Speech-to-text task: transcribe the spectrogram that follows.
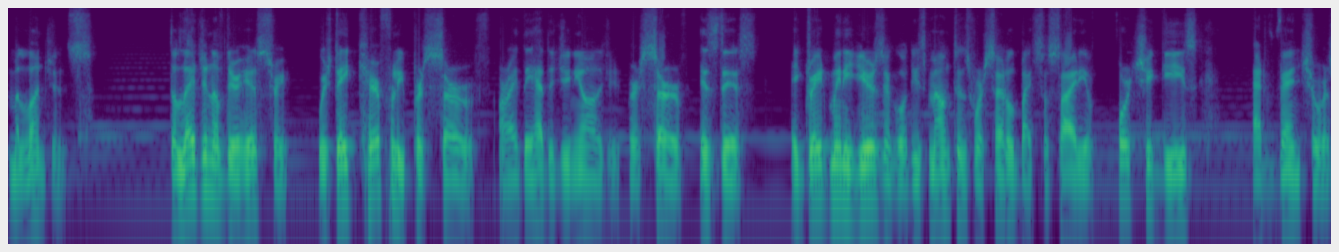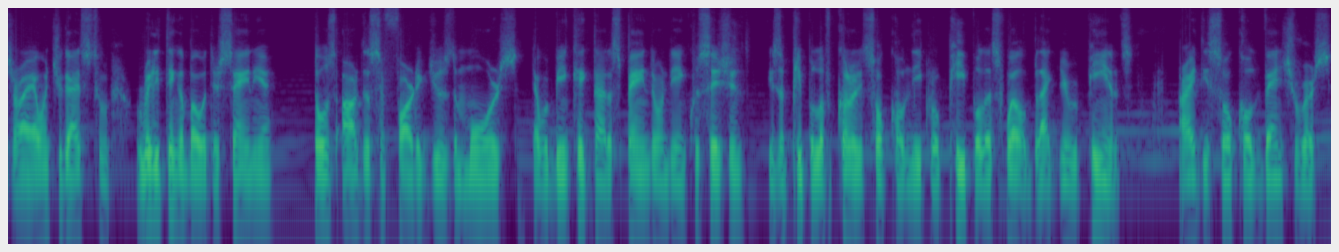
Melungeons. The legend of their history, which they carefully preserve, all right, they had the genealogy, preserve, is this. A great many years ago, these mountains were settled by society of Portuguese adventurers. All right, I want you guys to really think about what they're saying here. Those are the Sephardic Jews, the Moors that were being kicked out of Spain during the Inquisition. These are people of color, so-called Negro people as well, Black Europeans. All right, these so-called adventurers,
